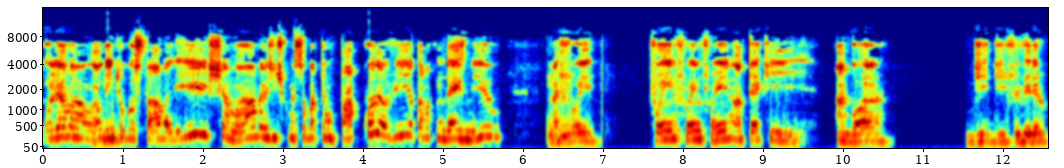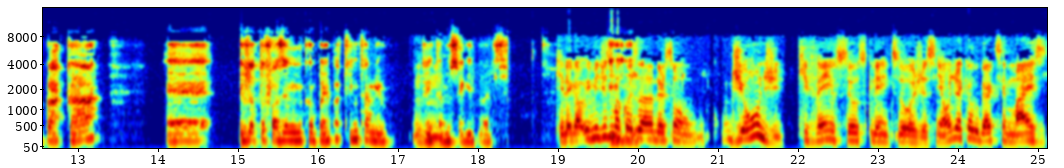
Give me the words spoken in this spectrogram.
Olhava uhum. alguém que eu gostava ali, chamava, e a gente começou a bater um papo. Quando eu vi, eu tava com 10 mil. Uhum. Aí foi, foi indo, foi indo, foi indo, até que agora, de, de fevereiro para cá, é, eu já tô fazendo uma campanha para 30 mil. Uhum. 30 mil seguidores. Que legal. E me diz uma coisa, Anderson, de onde que vem os seus clientes hoje? Assim, onde é que é o lugar que você mais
